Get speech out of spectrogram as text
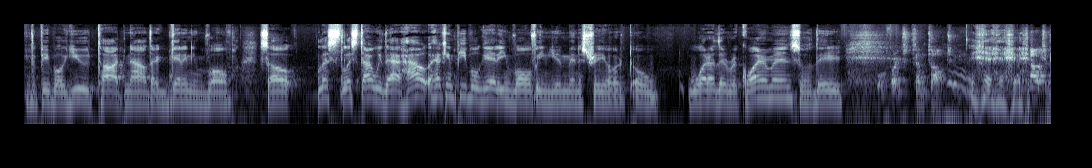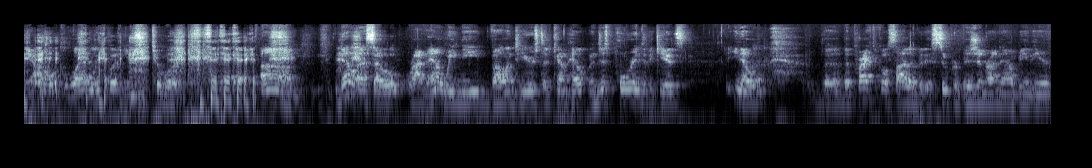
the people you taught now they're getting involved so let's let's start with that how how can people get involved in your ministry or or what are the requirements or they Well, first, come talk to me. Come talk to me. I will gladly put you to work. Um, no, uh, so right now we need volunteers to come help and just pour into the kids. You know, the the practical side of it is supervision right now. Being here,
